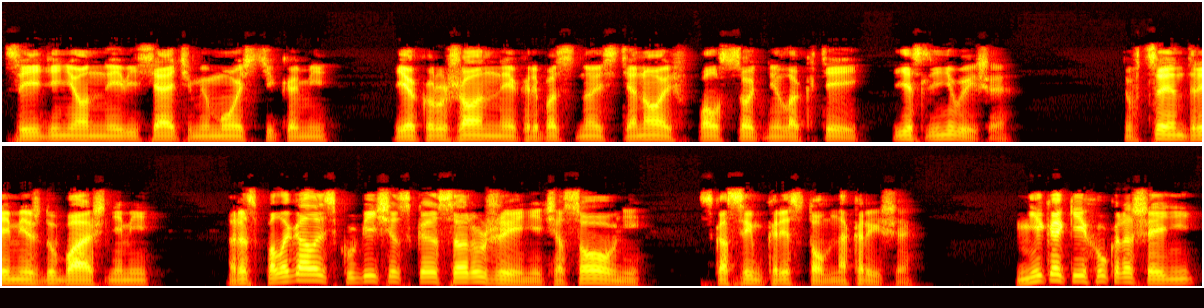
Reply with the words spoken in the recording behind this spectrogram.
соединенные висячими мостиками, и окруженные крепостной стеной в полсотни локтей, если не выше. В центре между башнями располагалось кубическое сооружение часовни с косым крестом на крыше. Никаких украшений,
